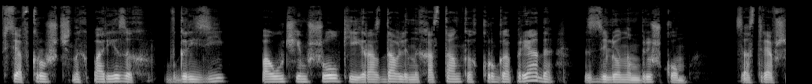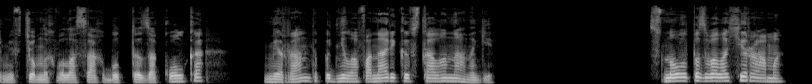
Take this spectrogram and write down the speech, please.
Вся в крошечных порезах, в грязи, паучьем шелке и раздавленных останках кругопряда с зеленым брюшком, застрявшими в темных волосах, будто заколка, Миранда подняла фонарик и встала на ноги. Снова позвала Хирама,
